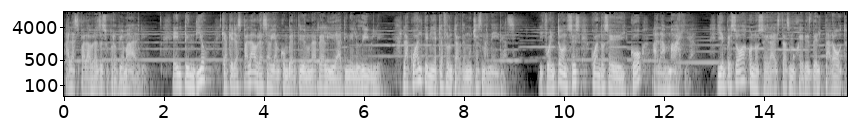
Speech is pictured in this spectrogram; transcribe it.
a las palabras de su propia madre. Entendió que aquellas palabras se habían convertido en una realidad ineludible, la cual tenía que afrontar de muchas maneras. Y fue entonces cuando se dedicó a la magia y empezó a conocer a estas mujeres del tarot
